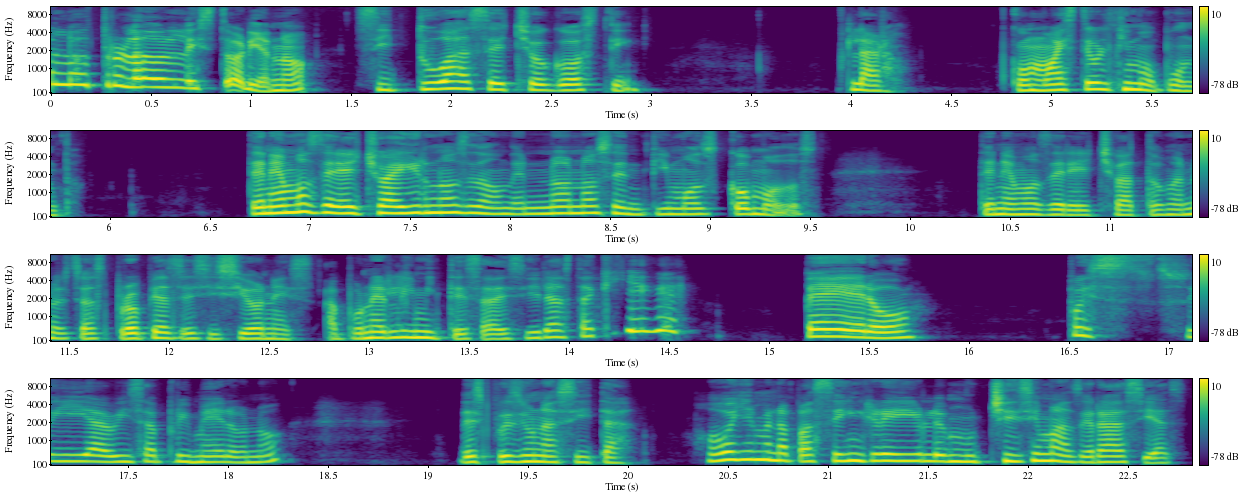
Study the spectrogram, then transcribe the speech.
al otro lado de la historia, ¿no? Si tú has hecho ghosting. Claro, como este último punto. Tenemos derecho a irnos de donde no nos sentimos cómodos. Tenemos derecho a tomar nuestras propias decisiones, a poner límites, a decir hasta aquí llegué. Pero, pues sí, avisa primero, ¿no? Después de una cita. Oye, me la pasé increíble, muchísimas gracias.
